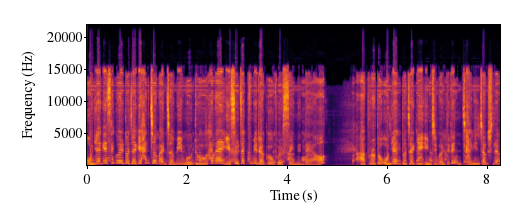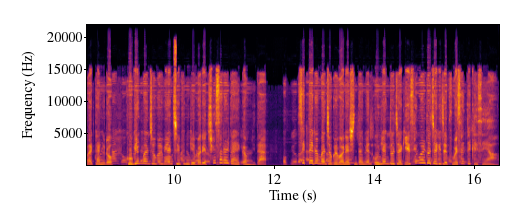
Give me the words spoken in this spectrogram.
온양의 생활 도자기 한 점 한 점이 모두 하나의 예술 작품이라고 볼 수 있는데요. 앞으로도 온양 도자기 임직원들은 장인 정신을 바탕으로 고객 만족을 위한 제품 개발에 최선을 다할 겁니다. 색다른 만족을 원하신다면 온양 도자기의 생활 도자기 제품을 선택하세요.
